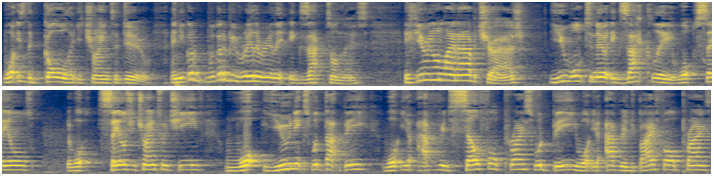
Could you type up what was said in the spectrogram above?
what is the goal that you're trying to do? And you've got to, we've got to be really, really exact on this. If you're in online arbitrage, you want to know exactly what sales, what sales you're trying to achieve, what units would that be, what your average sell for price would be, what your average buy for price,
